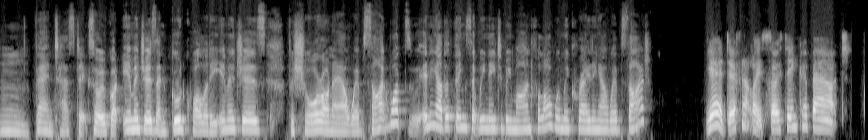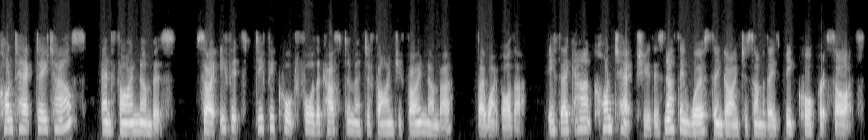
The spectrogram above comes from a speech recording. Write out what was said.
Mm, fantastic. So we've got images and good quality images for sure on our website. What any other things that we need to be mindful of when we're creating our website? Yeah, definitely. So think about contact details and phone numbers. So if it's difficult for the customer to find your phone number, they won't bother. If they can't contact you, there's nothing worse than going to some of these big corporate sites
